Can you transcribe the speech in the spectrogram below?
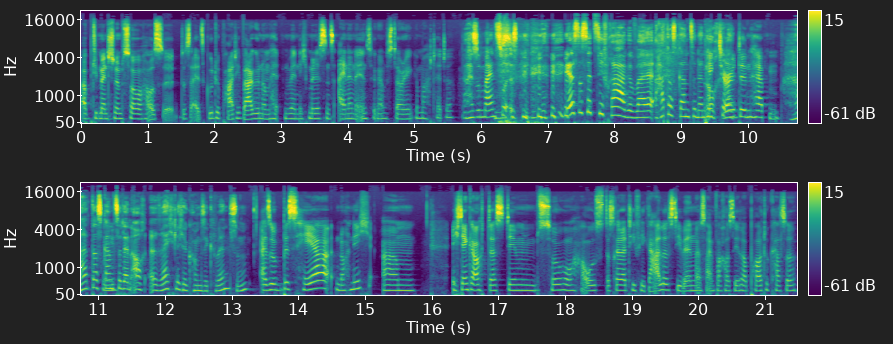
ob die Menschen im Soho-Haus äh, das als gute Party wahrgenommen hätten, wenn nicht mindestens einer eine Instagram-Story gemacht hätte. Also meinst du, es, ja, es ist jetzt die Frage, weil hat das Ganze denn Picture auch didn't happen. Hat das Ganze mhm. denn auch rechtliche Konsequenzen? Also bisher noch nicht. Ähm, ich denke auch, dass dem Soho-Haus das relativ egal ist. Die werden das einfach aus ihrer Portokasse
